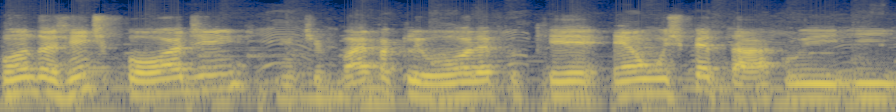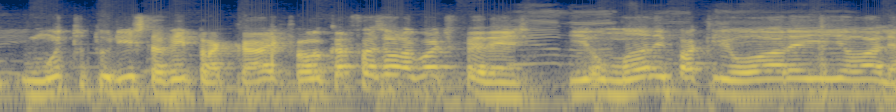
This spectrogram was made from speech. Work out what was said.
quando a gente pode, a gente vai para Clearwater porque é um espetáculo e, e- e muito turista vem para cá e fala, eu quero fazer um negócio diferente. E eu mando ir para Clearwater e olha,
